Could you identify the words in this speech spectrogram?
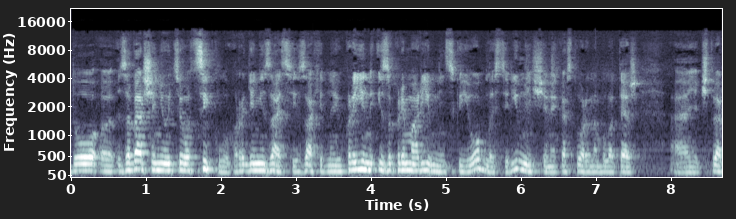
до е, завершення цього циклу радянізації Західної України і, зокрема, Рівненської області, Рівненщини, яка створена була теж е, 4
